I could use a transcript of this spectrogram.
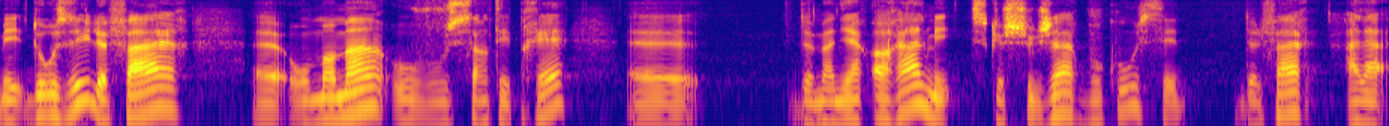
mais d'oser le faire euh, au moment où vous vous sentez prêt, euh, de manière orale, mais ce que je suggère beaucoup, c'est de le faire à, la,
